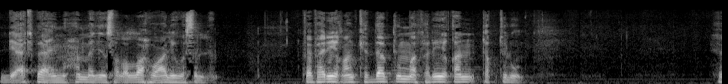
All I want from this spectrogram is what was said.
لأتباع محمد صلى الله عليه وسلم. ففريقا كذبتم وفريقا تقتلون. ف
